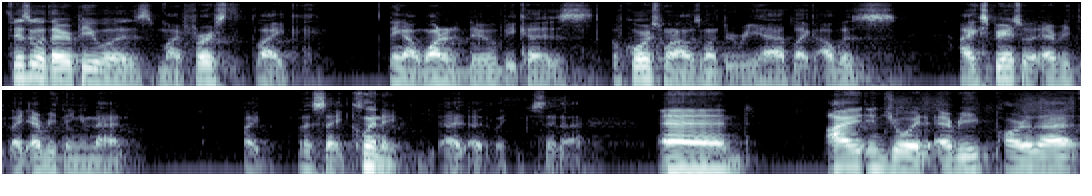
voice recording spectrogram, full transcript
physical therapy was my first like thing I wanted to do because, of course, when I was going through rehab, like I was, I experienced with everything, like everything in that, like let's say clinic, I, I, like you said that, and I enjoyed every part of that.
